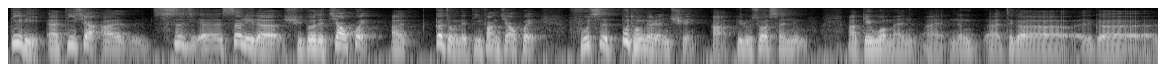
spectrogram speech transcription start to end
地里呃地下呃世界呃设立了许多的教会啊。各种的地方教会服侍不同的人群啊，比如说神啊给我们呃能呃这个这个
